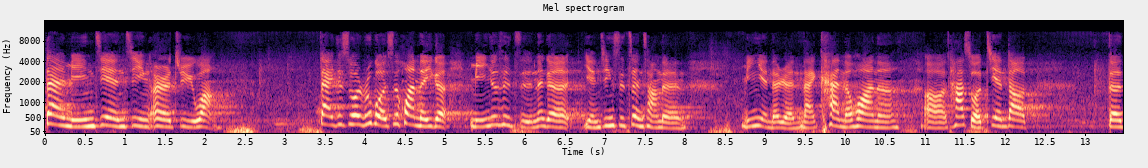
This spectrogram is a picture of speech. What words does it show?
但明见净二俱妄，但就是说，如果是换了一个明，就是指那个眼睛是正常的人，明眼的人来看的话呢，呃，他所见到的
